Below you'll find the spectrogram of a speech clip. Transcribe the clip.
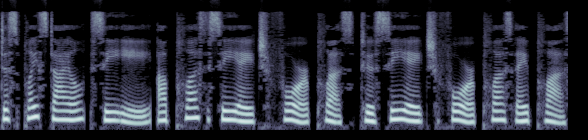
Display style CE a plus CH4 plus to CH4 plus a plus.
